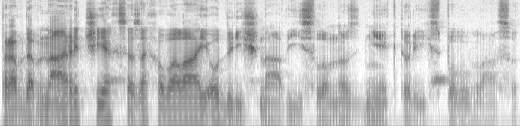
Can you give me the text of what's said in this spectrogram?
Pravda, v nárečiach sa zachovala aj odlišná výslovnosť niektorých spoluhlások.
